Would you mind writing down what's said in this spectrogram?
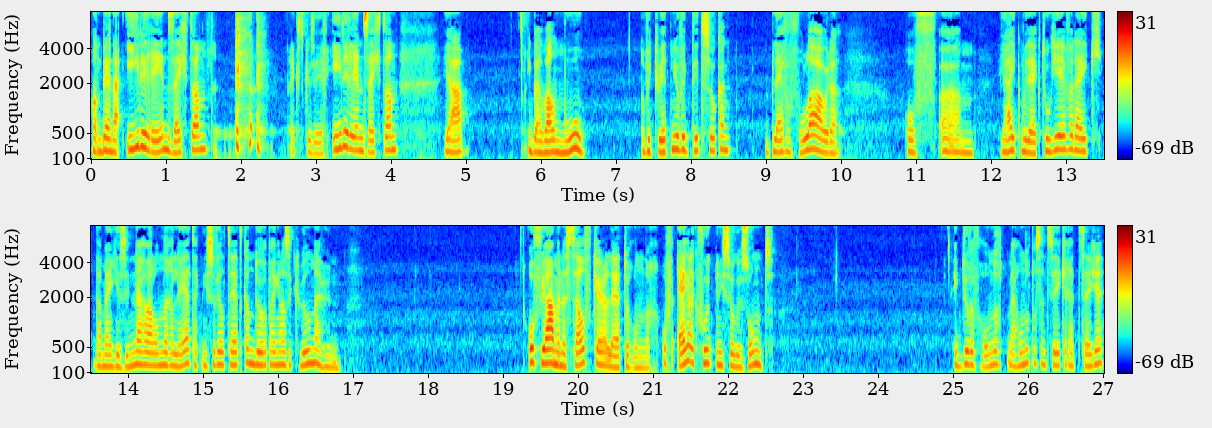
Want bijna iedereen zegt dan, excuseer, iedereen zegt dan, ja, ik ben wel moe. Of ik weet niet of ik dit zo kan blijven volhouden. Of um, ja, ik moet eigenlijk toegeven dat, ik, dat mijn gezin daar wel onder lijdt. Dat ik niet zoveel tijd kan doorbrengen als ik wil met hun. Of ja, mijn self-care leidt eronder. Of eigenlijk voel ik me niet zo gezond. Ik durf 100, met 100% zekerheid zeggen:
